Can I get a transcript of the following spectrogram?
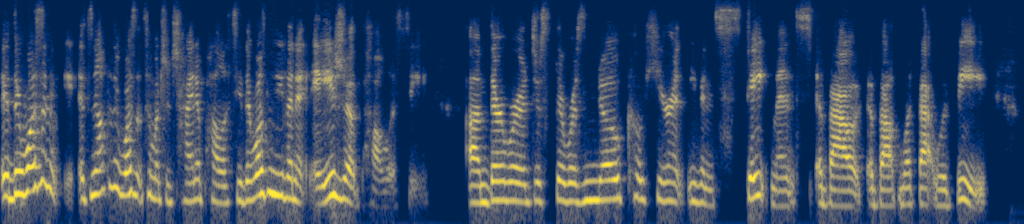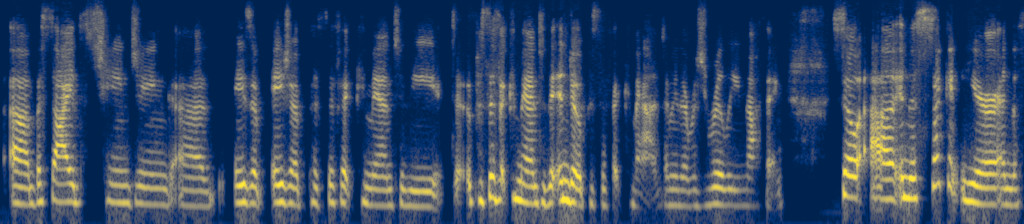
there wasn't it's not that there wasn't so much a china policy there wasn't even an asia policy um, there were just there was no coherent even statements about about what that would be uh, besides changing uh, asia asia pacific command to the pacific command to the indo-pacific command i mean there was really nothing so uh, in the second year and the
